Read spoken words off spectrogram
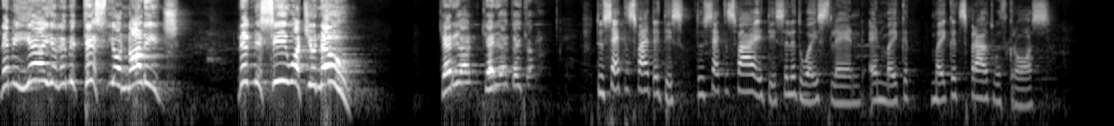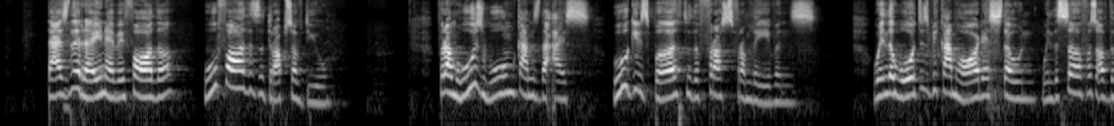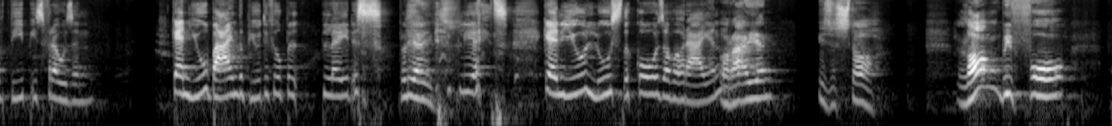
Let me hear you, let me test your knowledge. Let me see what you know. Carry on, carry on, Titan. To satisfy, the des- to satisfy a desolate wasteland and make it, make it sprout with grass. Does the rain have a father? Who fathers the drops of dew? From whose womb comes the ice? Who gives birth to the frost from the heavens? When the waters become hard as stone, when the surface of the deep is frozen, can you bind the beautiful Pl- Pleiades? Please. Pleiades? Can you loose the cords of Orion? Orion is a star. Long before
